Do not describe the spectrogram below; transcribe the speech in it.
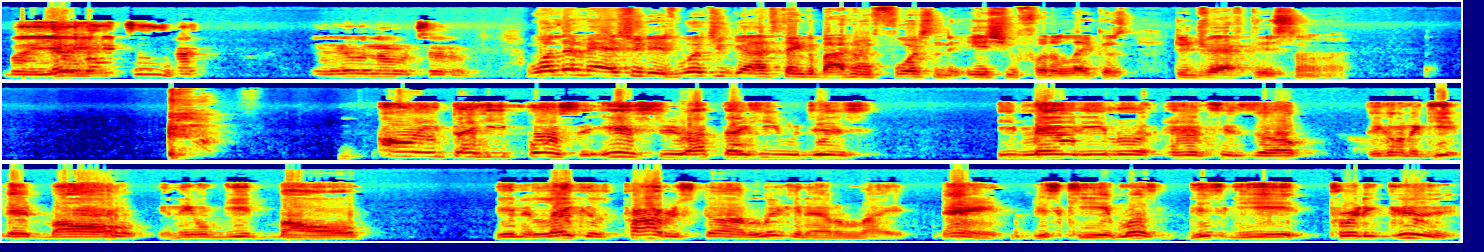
but yeah, They were he number two. Yeah, they were number two. well let me ask you this. What you guys think about him forcing the issue for the Lakers to draft his son? I don't even think he forced the issue. I think he was just he made these little antics up. They're gonna get that ball and they're gonna get ball. Then the Lakers probably started looking at him like, dang, this kid must this kid pretty good.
